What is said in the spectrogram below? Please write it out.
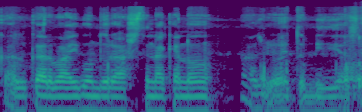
কালকার ভাই বন্ধুরা আসছে না কেন? আসবে হয়তো বিজি আছে।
